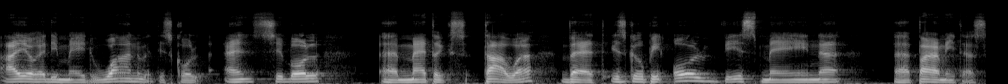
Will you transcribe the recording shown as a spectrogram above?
I already made one that is called Ansible uh, Metrics Tower that is grouping all these main uh, Uh, parameters.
